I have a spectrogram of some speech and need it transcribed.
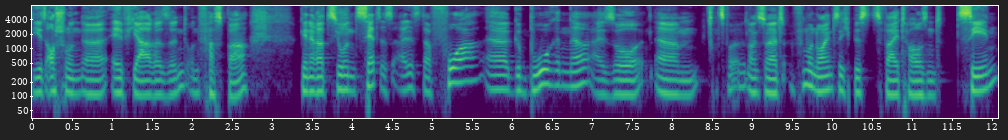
die jetzt auch schon äh, elf Jahre sind, unfassbar. Generation Z ist alles davor äh, Geborene, also ähm, 1995 bis 2010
